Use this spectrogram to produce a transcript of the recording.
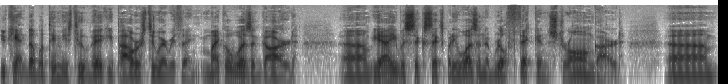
you can't double team. He's too big. He powers through everything. Michael was a guard. Um, yeah, he was six six, but he wasn't a real thick and strong guard. Um,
